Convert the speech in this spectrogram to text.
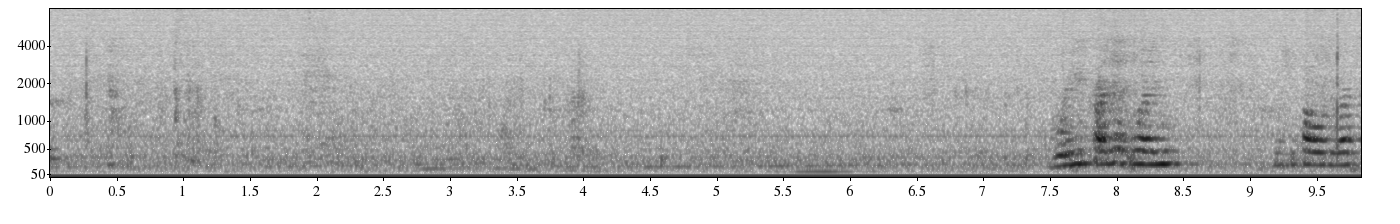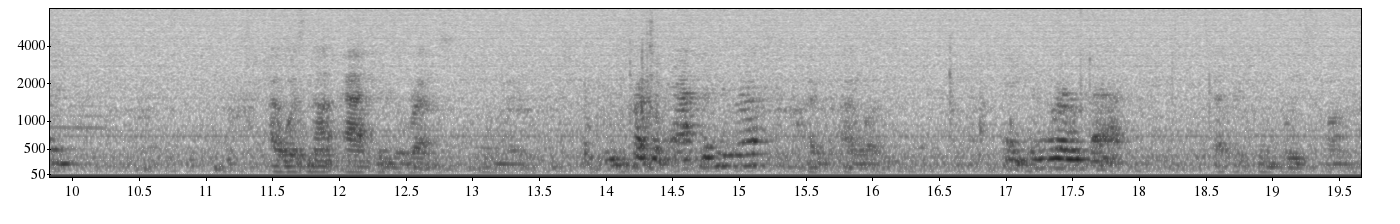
Um, were you present when Mr. Paul was arrested? I was not at his arrest. Were you present after his arrest? I, I was And, and where was that? at the Keene Police Department.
